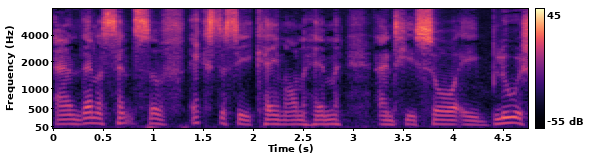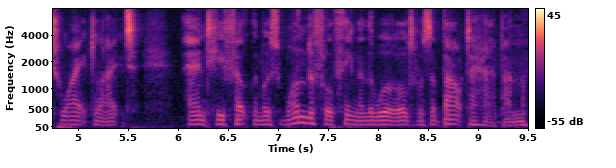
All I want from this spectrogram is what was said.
and then a sense of ecstasy came on him, and he saw a bluish white light, and he felt the most wonderful thing in the world was about to happen.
